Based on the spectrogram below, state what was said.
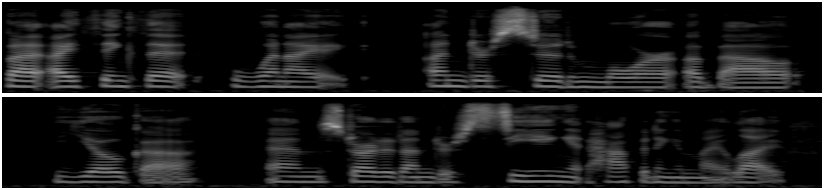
but I think that when I understood more about yoga and started under seeing it happening in my life,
